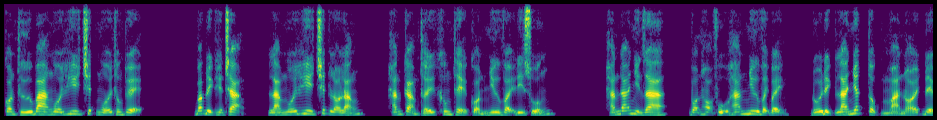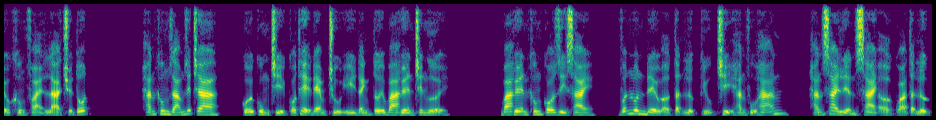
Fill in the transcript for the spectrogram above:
con thứ ba ngôi hy chết ngôi thông tuệ. Bắc địch hiện trạng, làm ngôi hy chết lo lắng, hắn cảm thấy không thể còn như vậy đi xuống. Hắn đã nhìn ra, bọn họ phụ hắn như vậy bệnh, đối địch la nhất tộc mà nói đều không phải là chuyện tốt. Hắn không dám giết cha, cuối cùng chỉ có thể đem chủ ý đánh tới ba huyên trên người. Ba huyên không có gì sai, vẫn luôn đều ở tận lực cứu trị hắn phụ hãn, hắn sai liền sai ở quá tận lực.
